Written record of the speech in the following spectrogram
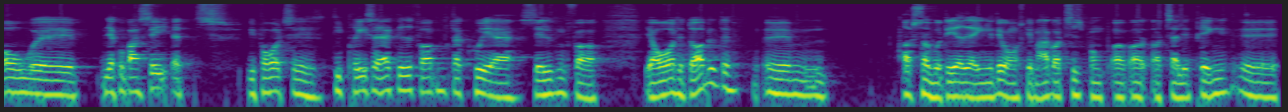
Og øh, jeg kunne bare se, at i forhold til de priser, jeg har givet for dem, der kunne jeg sælge dem for ja, over det dobbelte. Øhm, Og så vurderede jeg egentlig, det var måske et meget godt tidspunkt at, at, at tage lidt penge øh,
